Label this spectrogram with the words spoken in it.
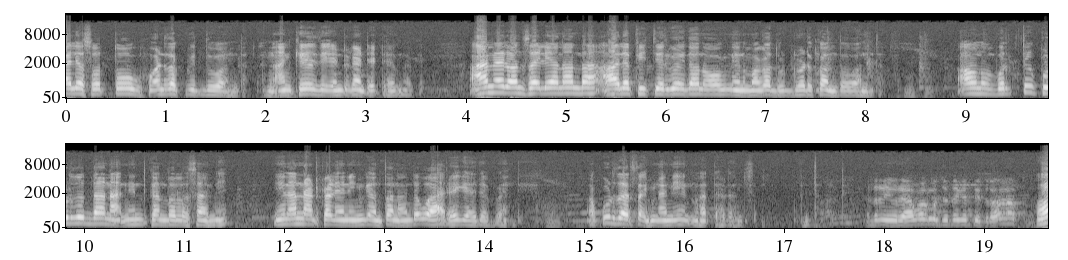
ಆಲೆ ಸೊತ್ತು ಹೊಣ್ದಕ್ಕೆ ಬಿದ್ದು ಅಂತ ನಾನು ಕೇಳಿದೆ ಎಂಟು ಗಂಟೆ ಟೈಮ್ನಾಗೆ ಆಮೇಲೆ ಒಂದು ಸಲ ಏನಂದ ಆಲೆ ಪಿಕ್ಚರ್ಗೆ ಹೋಯ್ದಾನ ಹೋಗಿ ನಿನ್ನ ಮಗ ದುಡ್ಡು ಹೊಡ್ಕೊಂಡು ಅಂತ. ಅವನು ಬರ್ತಿ ಕುಡ್ದದ್ದ ನಾನು ನಿಂತ್ಕೊಂಡಲ್ಲ ಸ್ವಾಮಿ. ನೀನು ನಡ್ಕೊಳ್ಳೆ ನಿಂಗೆ ಅಂತ ನಂದು ವಾರೆಗೆ ಅದೇ ಬಂದೆ. ಕುಡ್ದಾರ ಸಾಗಿ ನಾನು ಏನು ಮಾತಾಡೋಣ ಸರ್ ಅಂತ. ಹ್ಞೂ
